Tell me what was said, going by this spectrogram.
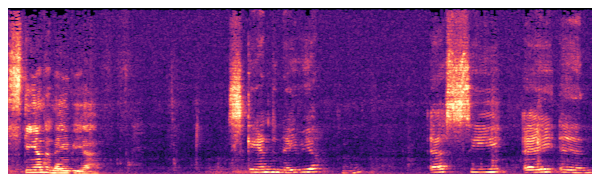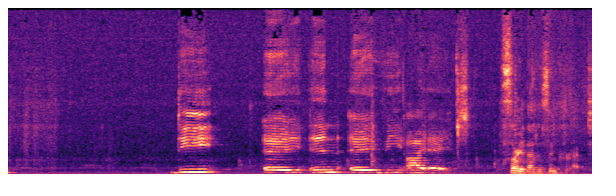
Scandinavia. Scandinavia. S C A N D A N A V I A. Sorry, that is incorrect.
